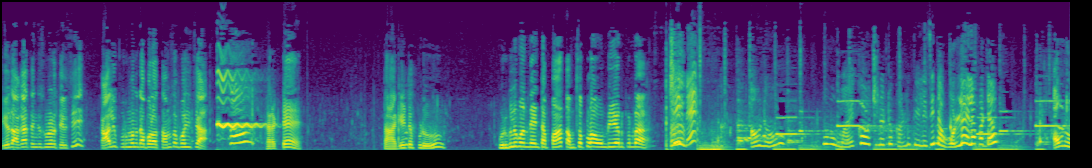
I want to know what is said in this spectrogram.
ఏదో అగాతం చేసుకున్నాడో తెలిసి కాలి పురుమందు డబ్బాలో తమస పోసిచ్చా. కరెక్టే. తాగేటప్పుడు పురుగుల మంది ఏంటప్పా? తంసప్లా ఉంది అనుకున్నా. అవును. నువ్వు మైకో వచ్చినట్టు కళ్ళు తేలేసి నా ఒళ్ళో ఎలా పడ్డా అవును.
